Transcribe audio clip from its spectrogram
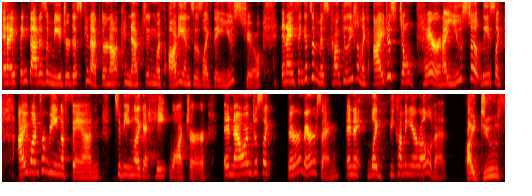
and I think that is a major disconnect. They're not connecting with audiences like they used to. And I think it's a miscalculation. Like, I just don't care. And I used to at least, like, I went from being a fan to being like a hate watcher. And now I'm just like, they're embarrassing and it, like becoming irrelevant. I do. th-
